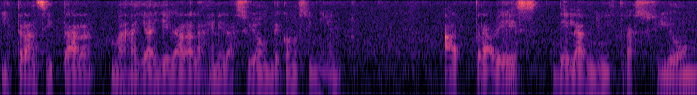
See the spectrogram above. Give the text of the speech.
y transitar más allá de llegar a la generación de conocimiento a través de la administración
